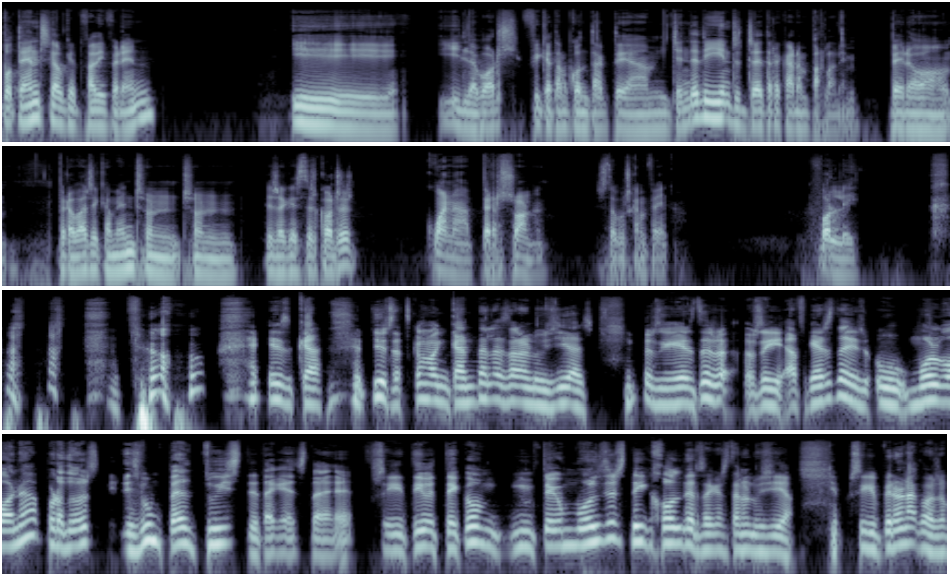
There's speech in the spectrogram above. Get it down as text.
potència el que et fa diferent i, i llavors fica't en contacte amb gent de dins, etc que ara en parlarem. Però, però bàsicament són, són és aquestes coses quan a persona està buscant feina. Fot-li. no, és que, tio, saps que m'encanten les analogies. O sigui, aquesta és, o sigui, aquesta és, un, molt bona, però dos, és un pèl twisted, aquesta, eh? O sigui, tio, té com, té molts stakeholders, aquesta analogia. O sigui, però una cosa,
